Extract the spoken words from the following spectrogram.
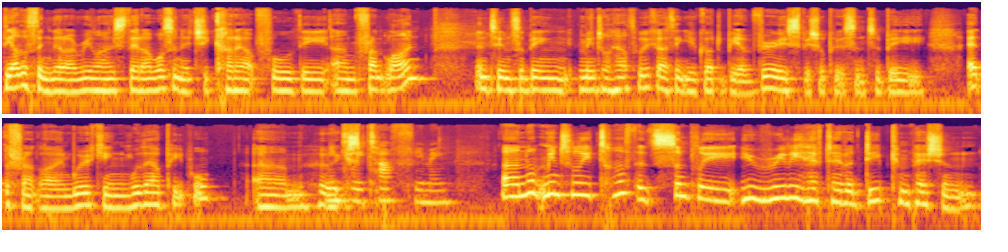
the other thing that I realised that I wasn't actually cut out for the um, front line in terms of being a mental health worker. I think you've got to be a very special person to be at the front line working with our people. Um, who mentally tough, you mean? Uh, not mentally tough. It's simply you really have to have a deep compassion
